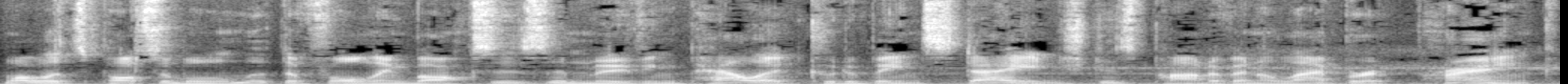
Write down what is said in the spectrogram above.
While it's possible that the falling boxes and moving pallet could have been staged as part of an elaborate prank,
